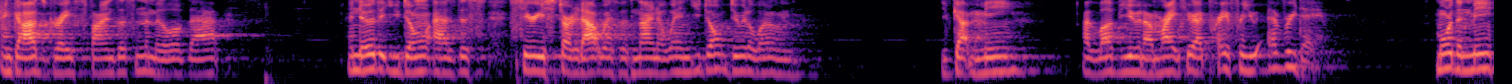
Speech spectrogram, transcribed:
And God's grace finds us in the middle of that. And know that you don't, as this series started out with, with Nina Win, you don't do it alone. You've got me. I love you, and I'm right here. I pray for you every day. More than me,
